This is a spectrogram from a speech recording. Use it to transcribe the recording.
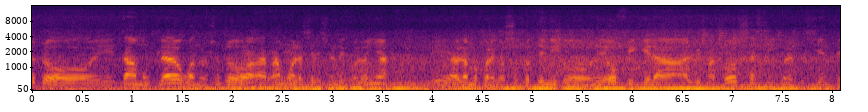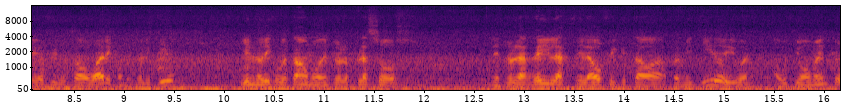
Nosotros eh, estábamos claros cuando nosotros agarramos la selección de Colonia, eh, hablamos con el consejo técnico de OFI, que era Luis Matosas, y con el presidente de OFI, Gustavo Vares, cuando fue elegido, y él nos dijo que estábamos dentro de los plazos dentro de las reglas de la OFI que estaba permitido y bueno, a último momento,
